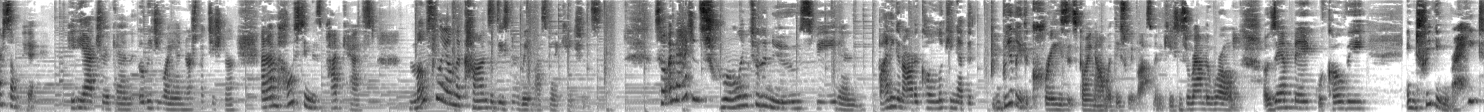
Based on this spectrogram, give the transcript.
Marcelle Pick, pediatric and OBGYN nurse practitioner, and I'm hosting this podcast mostly on the cons of these new weight loss medications. So imagine scrolling through the news feed and finding an article looking at the really the craze that's going on with these weight loss medications around the world. Ozempic, Wegovy. Intriguing, right?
